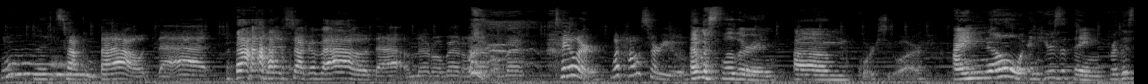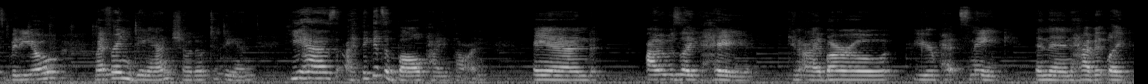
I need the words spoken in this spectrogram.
Let's talk about that. Let's talk about that a little bit, a little bit. Taylor, what house are you? I'm a Slytherin. Um, Of course you are. I know, and here's the thing. For this video, my friend Dan, shout out to Dan, he has, I think it's a ball python. And I was like, hey, can I borrow your pet snake? And then have it like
